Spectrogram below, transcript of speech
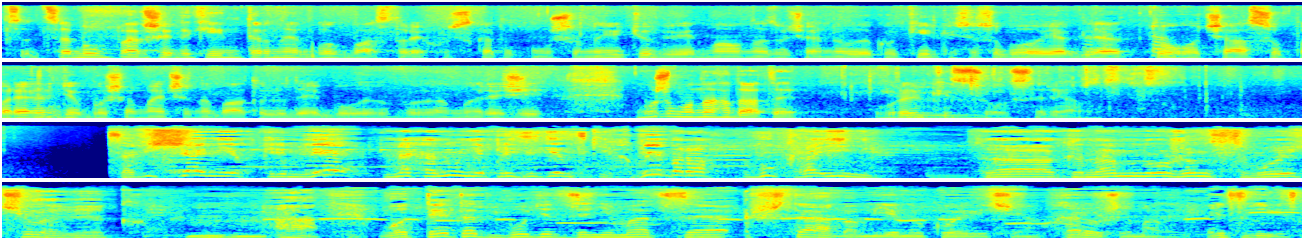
Це, це був перший такий інтернет-блокбастер, я хочу сказати, тому що на Ютубі він мав надзвичайно велику кількість, особливо як для того часу переглядів, бо ще менше набагато людей були в мережі. Можемо нагадати уривки з цього серіалу. Совещание в Кремле накануне президентских выборов в Украине. Так, нам нужен свой человек. Ага, вот этот будет заниматься штабом Януковича. Хороший малый, рецидивист.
